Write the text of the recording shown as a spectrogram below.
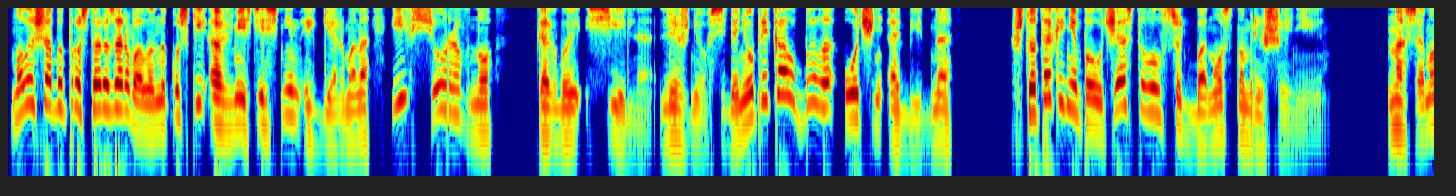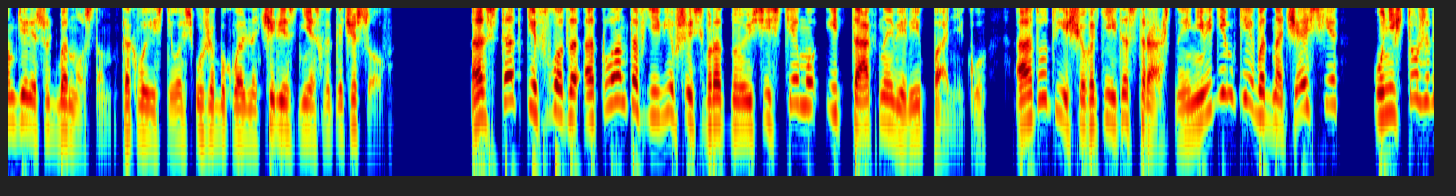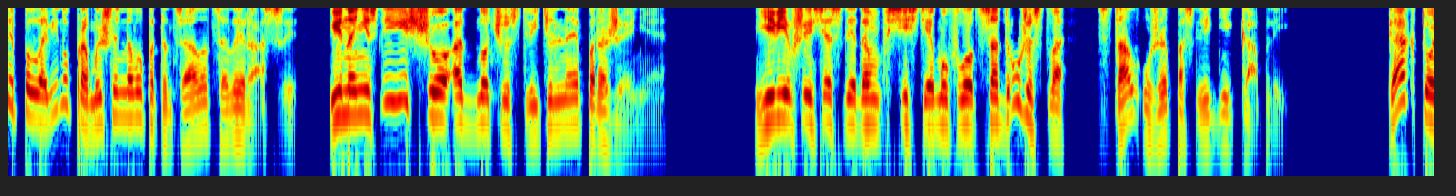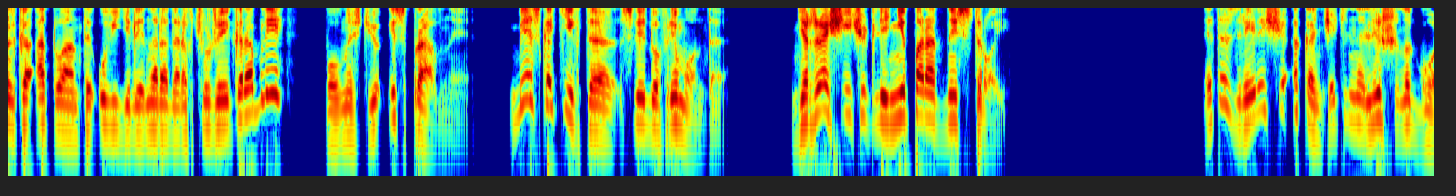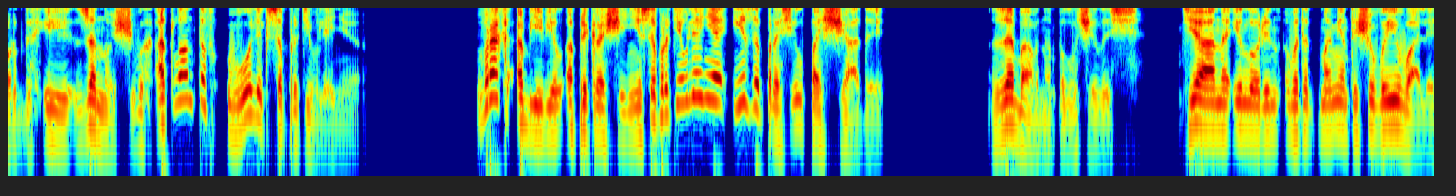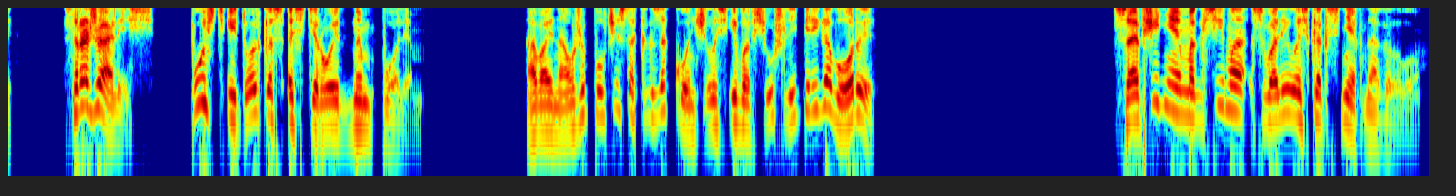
Малыша бы просто разорвала на куски, а вместе с ним и Германа, и все равно как бы сильно Лежнев себя не упрекал, было очень обидно, что так и не поучаствовал в судьбоносном решении. На самом деле судьбоносном, как выяснилось уже буквально через несколько часов. Остатки флота атлантов, явившись в родную систему, и так навели панику. А тут еще какие-то страшные невидимки в одночасье уничтожили половину промышленного потенциала целой расы и нанесли еще одно чувствительное поражение. Явившийся следом в систему флот Содружества стал уже последней каплей. Как только атланты увидели на радарах чужие корабли, полностью исправные, без каких-то следов ремонта, держащие чуть ли не парадный строй. Это зрелище окончательно лишило гордых и заносчивых атлантов воли к сопротивлению. Враг объявил о прекращении сопротивления и запросил пощады. Забавно получилось. Тиана и Лорин в этот момент еще воевали. Сражались, пусть и только с астероидным полем. А война уже полчаса как закончилась, и вовсю шли переговоры. Сообщение Максима свалилось как снег на голову.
